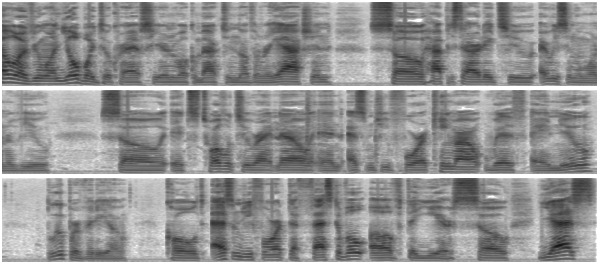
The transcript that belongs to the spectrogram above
Hello everyone, yo boy Joe Crafts here and welcome back to another reaction. So happy Saturday to every single one of you. So it's 12.02 right now and SMG4 came out with a new blooper video called SMG4 The Festival of the Year. So yes,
